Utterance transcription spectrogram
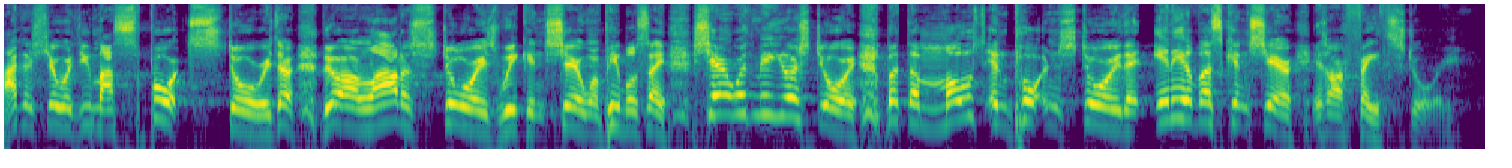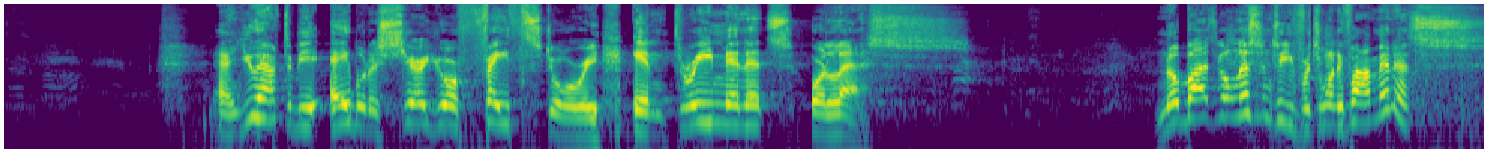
I can share with you my sports stories. There, there are a lot of stories we can share when people say, share with me your story. But the most important story that that any of us can share is our faith story. And you have to be able to share your faith story in three minutes or less. Nobody's gonna listen to you for 25 minutes.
